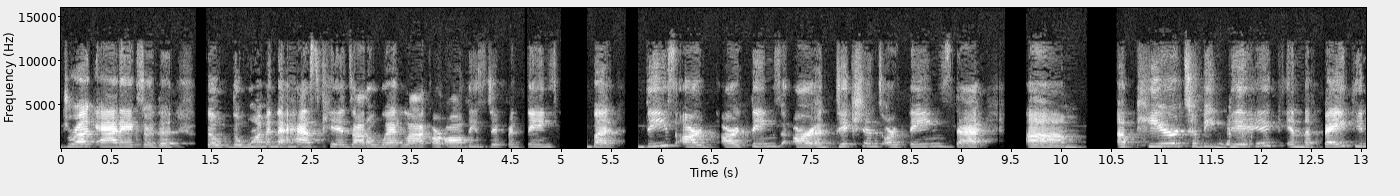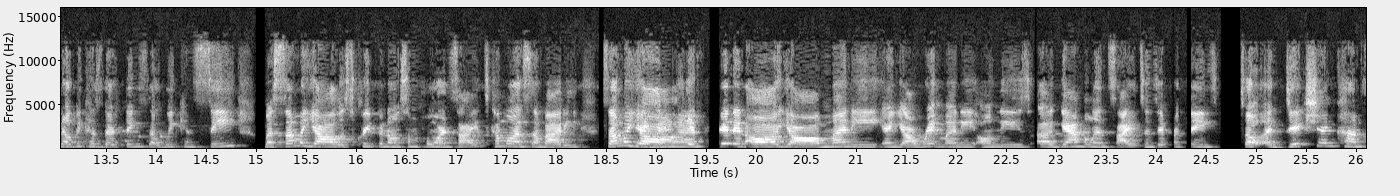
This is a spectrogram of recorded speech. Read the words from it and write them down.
drug addicts or the the, the woman that has kids out of wedlock or all these different things but these are are things are addictions or things that um appear to be big in the faith, you know, because they're things that we can see. But some of y'all is creeping on some porn sites. Come on, somebody. Some of y'all is spending all y'all money and y'all rent money on these uh, gambling sites and different things. So addiction comes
